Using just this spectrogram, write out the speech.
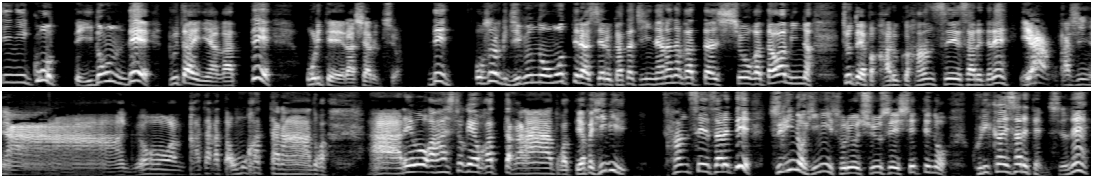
に行こうって挑んで、舞台に上がって、降りていらっしゃるんですよ。で、おそらく自分の思ってらっしゃる形にならなかった師匠方はみんな、ちょっとやっぱ軽く反省されてね、いや、おかしいなぁ、今日は肩々重かったなぁとか、あれをああしとけばよかったかなぁとかって、やっぱ日々反省されて、次の日にそれを修正してっていうのを繰り返されてんですよね。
